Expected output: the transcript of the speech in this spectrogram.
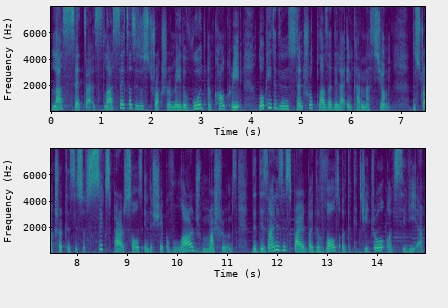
Las Setas. Las Setas is a structure made of wood and concrete located in central Plaza de la Encarnacion. The structure consists of six parasols in the shape of large mushrooms. The design is inspired by the vault of the Cathedral of Sevilla.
